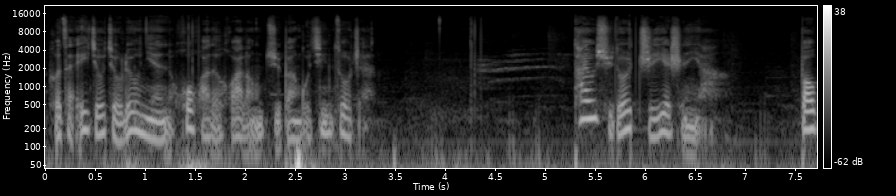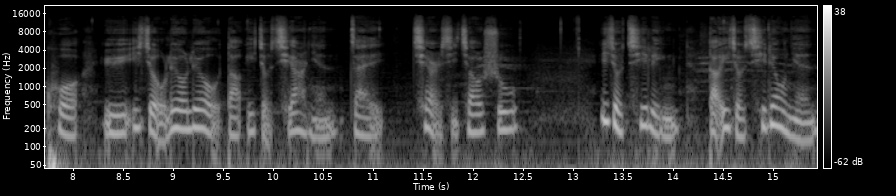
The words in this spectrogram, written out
和在一九九六年霍华德画廊举办过静坐展。他有许多职业生涯，包括于一九六六到一九七二年在切尔西教书，一九七零到一九七六年。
